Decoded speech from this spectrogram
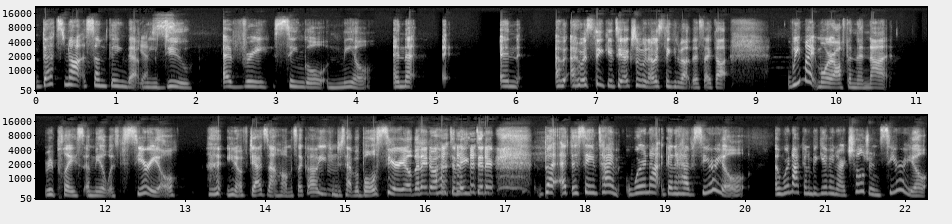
that's not something that yes. we do every single meal, and that and I, I was thinking too, actually, when I was thinking about this, I thought we might more often than not replace a meal with cereal. you know, if dad's not home, it's like, oh, you can mm-hmm. just have a bowl of cereal, then I don't have to make dinner. But at the same time, we're not going to have cereal and we're not going to be giving our children cereal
